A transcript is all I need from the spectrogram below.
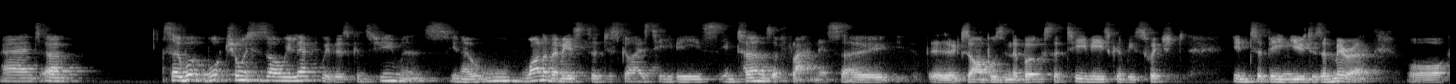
And um, so, what, what choices are we left with as consumers? You know, one of them is to disguise TVs in terms of flatness. So, there are examples in the books that TVs can be switched into being used as a mirror or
